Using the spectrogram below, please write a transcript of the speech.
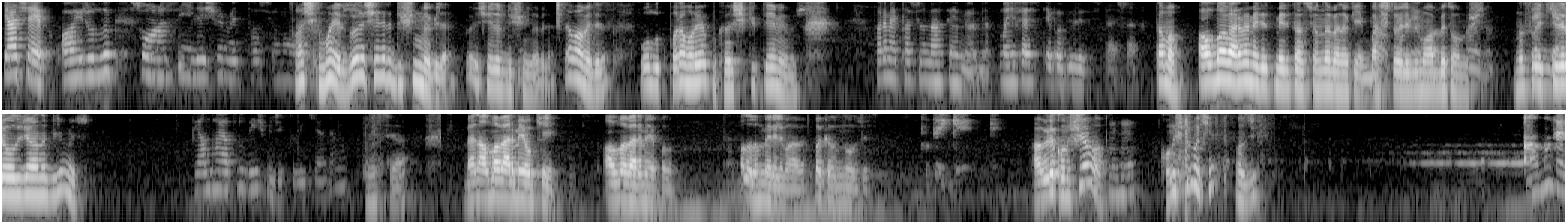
Gel şey yap. Ayrılık sonrası iyileşme meditasyonu. var. Aşkım hayır böyle şeyleri düşünme bile. Böyle şeyleri düşünme bile. Devam edelim. Bolluk para mara yok mu? Karışık yükleyemiyor muyuz? Para meditasyonu ben sevmiyorum ya. Manifest yapabiliriz istersen. Tamam. Alma verme medit meditasyonuna ben okeyim. Başta Tamam, öyle bir onu muhabbet yapalım. olmuş. Aynen. Nasıl Denge. etkileri olacağını biliyor muyuz? Bir anda hayatımız değişmeyecek tabii ki yani ama. Nasıl ya? Ben alma vermeye okeyim. Alma verme yapalım. Alalım verelim abi. Bakalım ne olacak. Abi böyle konuşuyor mu? Konuştur bakayım azıcık.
